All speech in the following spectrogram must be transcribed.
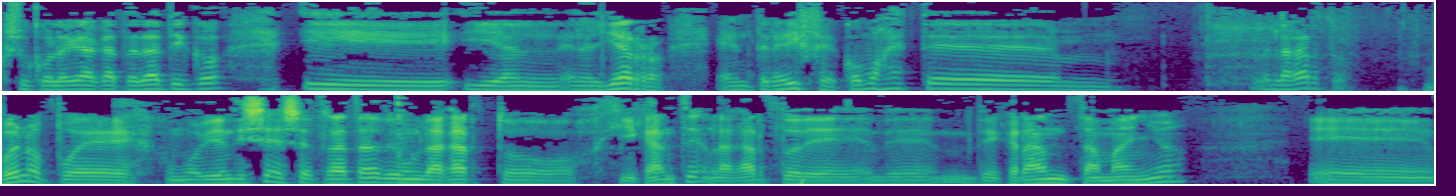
su colega catedrático, y, en, el Hierro, en Tenerife. ¿Cómo es este mm, lagarto? Bueno, pues como bien dice, se trata de un lagarto gigante, un lagarto de, gran tamaño, eh,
